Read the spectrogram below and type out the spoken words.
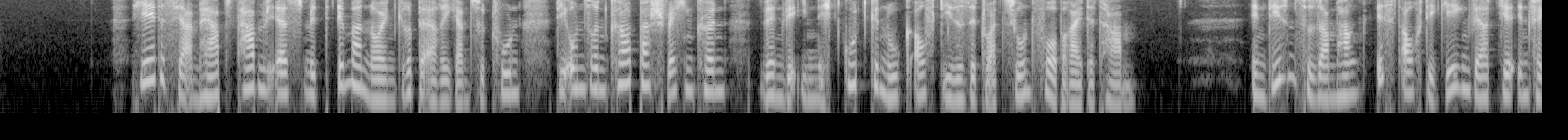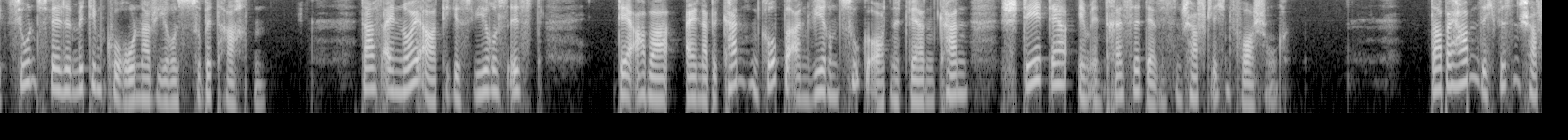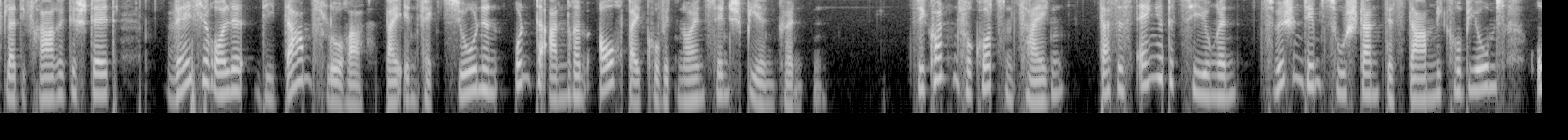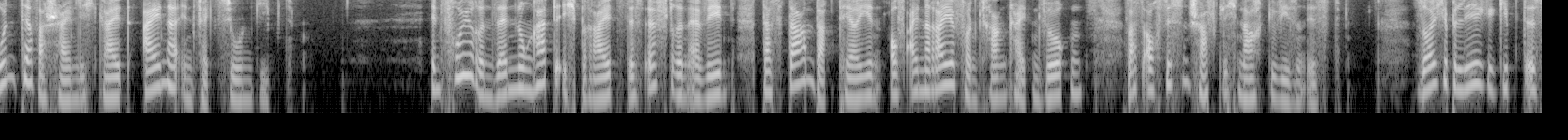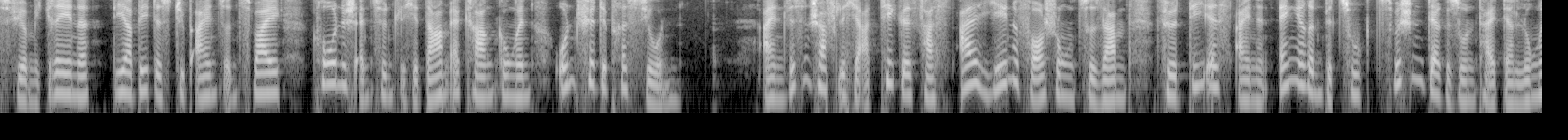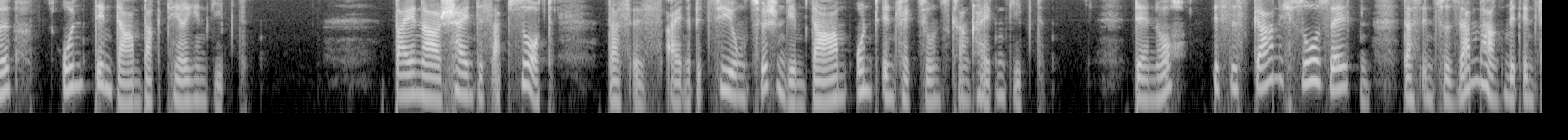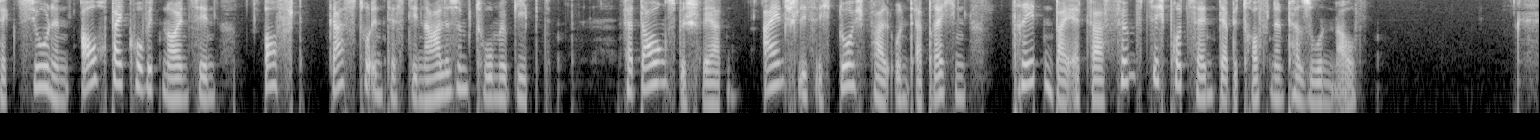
Jedes Jahr im Herbst haben wir es mit immer neuen Grippeerregern zu tun, die unseren Körper schwächen können, wenn wir ihn nicht gut genug auf diese Situation vorbereitet haben. In diesem Zusammenhang ist auch die gegenwärtige Infektionswelle mit dem Coronavirus zu betrachten. Da es ein neuartiges Virus ist, der aber einer bekannten Gruppe an Viren zugeordnet werden kann, steht er im Interesse der wissenschaftlichen Forschung. Dabei haben sich Wissenschaftler die Frage gestellt, welche Rolle die Darmflora bei Infektionen unter anderem auch bei Covid-19 spielen könnten. Sie konnten vor kurzem zeigen, dass es enge Beziehungen zwischen dem Zustand des Darmmikrobioms und der Wahrscheinlichkeit einer Infektion gibt. In früheren Sendungen hatte ich bereits des Öfteren erwähnt, dass Darmbakterien auf eine Reihe von Krankheiten wirken, was auch wissenschaftlich nachgewiesen ist. Solche Belege gibt es für Migräne, Diabetes Typ 1 und 2, chronisch entzündliche Darmerkrankungen und für Depressionen. Ein wissenschaftlicher Artikel fasst all jene Forschungen zusammen, für die es einen engeren Bezug zwischen der Gesundheit der Lunge und den Darmbakterien gibt. Beinahe scheint es absurd, dass es eine Beziehung zwischen dem Darm und Infektionskrankheiten gibt. Dennoch ist es gar nicht so selten, dass in Zusammenhang mit Infektionen auch bei Covid-19 oft gastrointestinale Symptome gibt. Verdauungsbeschwerden, einschließlich Durchfall und Erbrechen, treten bei etwa 50 Prozent der betroffenen Personen auf.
